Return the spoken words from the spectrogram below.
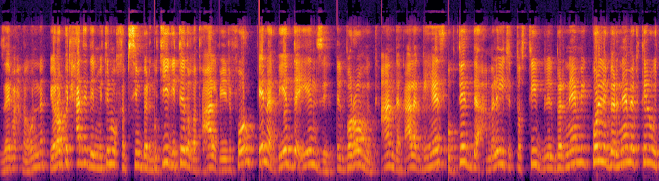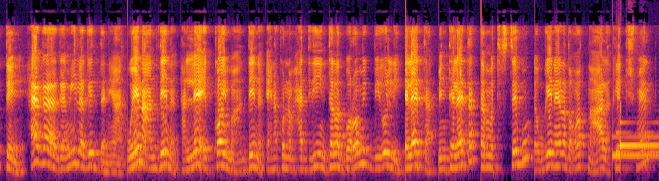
زي ما إحنا قلنا. يا رب تحدد ال 250 برنامج وتيجي تضغط على Perform هنا بيبدأ ينزل البرامج عندك على الجهاز وبتبدأ عملية التسطيب للبرنامج. كل برنامج تلو التاني. حاجة جميلة جدا يعني. وهنا عندنا هنلاقي القايمة عندنا. إحنا كنا محددين ثلاث برامج. بيقول لي ثلاثة من ثلاثة تم تسطيبه لو جينا هنا ضغطنا على click شمال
